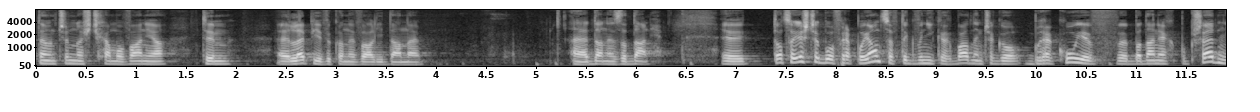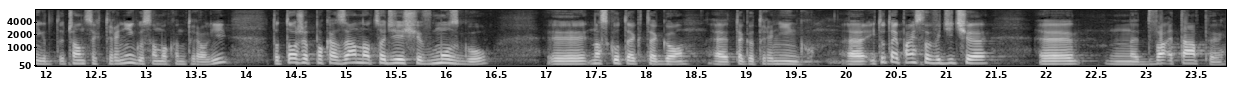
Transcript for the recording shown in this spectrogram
tę czynność hamowania, tym lepiej wykonywali dane, dane zadanie. To, co jeszcze było frapujące w tych wynikach badań, czego brakuje w badaniach poprzednich dotyczących treningu samokontroli, to to, że pokazano, co dzieje się w mózgu na skutek tego, e, tego treningu. E, I tutaj Państwo widzicie e, dwa etapy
